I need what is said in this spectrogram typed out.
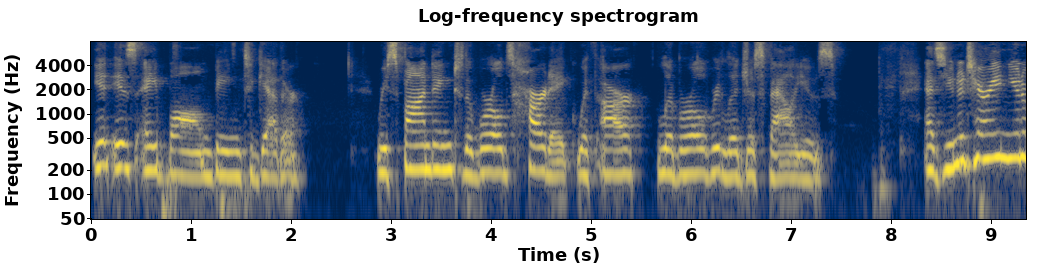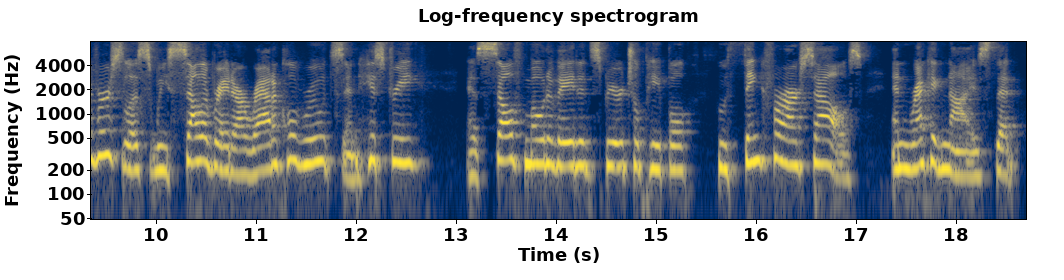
it is a balm being together, responding to the world's heartache with our liberal religious values. As Unitarian Universalists, we celebrate our radical roots and history as self motivated spiritual people who think for ourselves and recognize that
